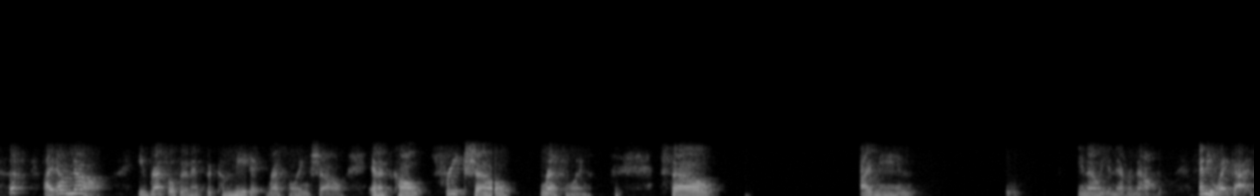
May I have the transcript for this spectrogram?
I don't know. He wrestles and it's a comedic wrestling show, and it's called Freak Show Wrestling. So, I mean, you know, you never know. Anyway, guys,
